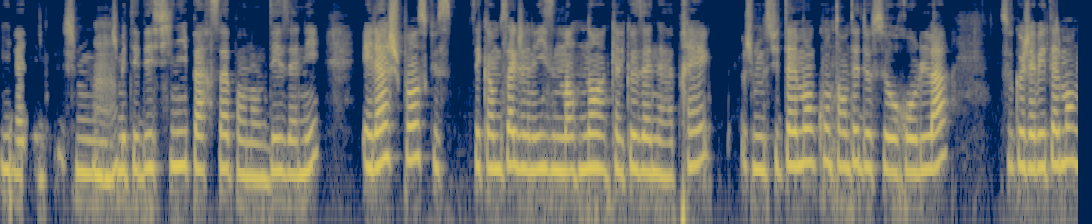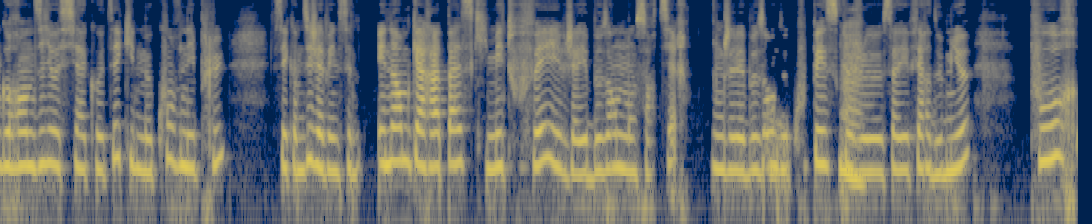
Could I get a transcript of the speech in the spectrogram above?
Il mmh je m'étais définie par ça pendant des années. Et là, je pense que c'est comme ça que j'analyse maintenant, quelques années après. Je me suis tellement contentée de ce rôle-là, sauf que j'avais tellement grandi aussi à côté qu'il ne me convenait plus. C'est comme si j'avais une, énorme carapace qui m'étouffait et j'avais besoin de m'en sortir. Donc j'avais besoin de couper ce que je savais faire de mieux pour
